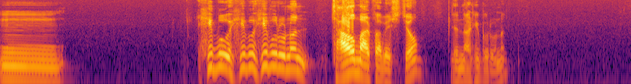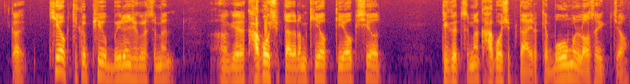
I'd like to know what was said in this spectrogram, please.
음, 히브 히브 히브루는 자음 알파벳이죠. 옛날 히브루는. 그러니까 키역 디귿 피읍 뭐 이런 식으로 쓰면 어, 가고 싶다 그러면 기역 기역 시옷 디귿 쓰면 가고 싶다 이렇게 모음을 넣어서 읽죠.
